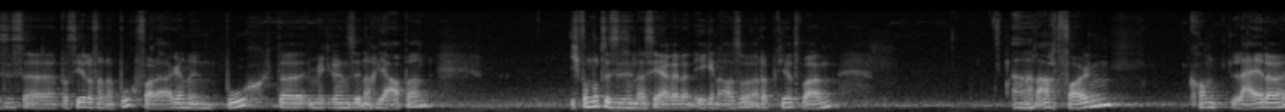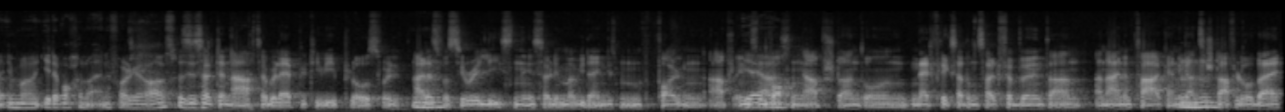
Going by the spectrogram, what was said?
es ist äh, basiert auf einer Buchvorlage und ein Buch, da emigrieren sie nach Japan. Ich vermute, es ist in der Serie dann eh genauso adaptiert worden. Äh, hat acht Folgen, kommt leider immer jede Woche nur eine Folge raus. Das ist halt der Nachteil bei Apple TV Plus, weil mhm. alles, was sie releasen, ist halt immer wieder in diesem Folgen in diesem yeah. Wochenabstand und Netflix hat uns halt verwöhnt an, an einem Tag eine mhm. ganze Staffel, wobei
